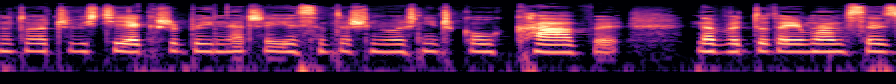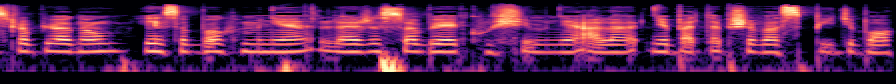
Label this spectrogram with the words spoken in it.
no to oczywiście jak żeby inaczej jestem też miłośniczką kawy. Nawet tutaj mam sobie zrobioną, jest obok mnie, leży sobie, kusi mnie, ale nie będę przy was pić, bo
